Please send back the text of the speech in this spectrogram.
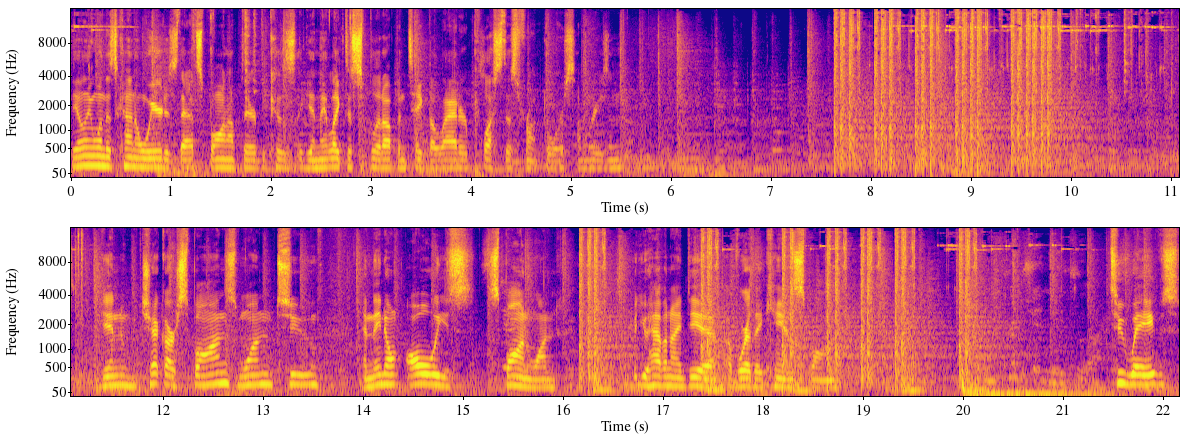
The only one that's kind of weird is that spawn up there because, again, they like to split up and take the ladder plus this front door some reason. Again, check our spawns, one, two, and they don't always spawn one, but you have an idea of where they can spawn. Two waves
